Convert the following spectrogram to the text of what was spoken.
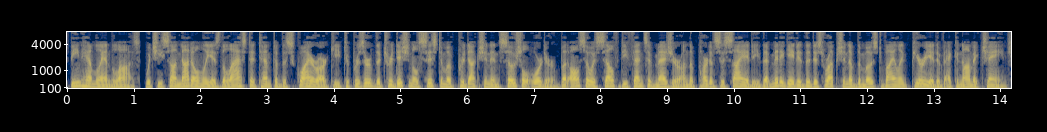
Speenhamland laws, which he saw not only as the last attempt of the squirearchy to preserve the traditional system of production and social order but also a self-defensive measure on the part of society that mitigated the disruption of the most violent period of economic change.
